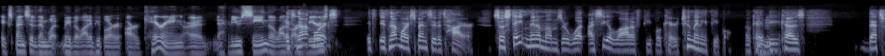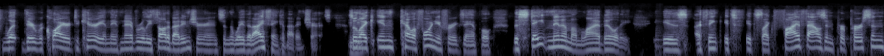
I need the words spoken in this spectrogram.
expensive than what maybe a lot of people are are carrying. Uh, have you seen that a lot of it's not more ex- it's it's not more expensive. It's higher. So state minimums are what I see a lot of people carry. Too many people. Okay, mm-hmm. because that's what they're required to carry and they've never really thought about insurance in the way that i think about insurance so mm-hmm. like in california for example the state minimum liability is i think it's it's like 5000 per person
